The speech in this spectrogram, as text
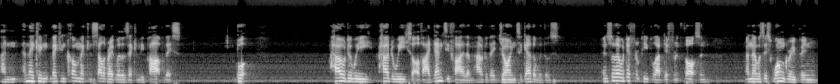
And, and they can they can come, they can celebrate with us, they can be part of this. But how do we how do we sort of identify them? How do they join together with us? And so there were different people had different thoughts and and there was this one group in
